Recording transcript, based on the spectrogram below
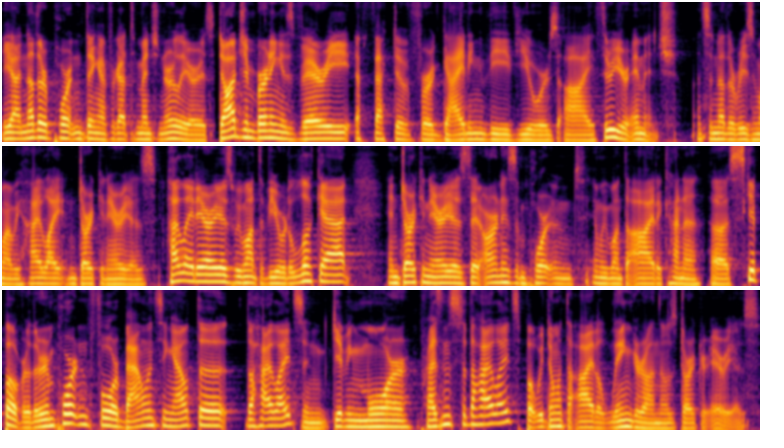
Yeah, another important thing I forgot to mention earlier is dodge and burning is very effective for guiding the viewer's eye through your image. That's another reason why we highlight and darken areas. Highlight areas we want the viewer to look at, and darken areas that aren't as important and we want the eye to kind of uh, skip over. They're important for balancing out the, the highlights and giving more presence to the highlights, but we don't want the eye to linger on those darker areas.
